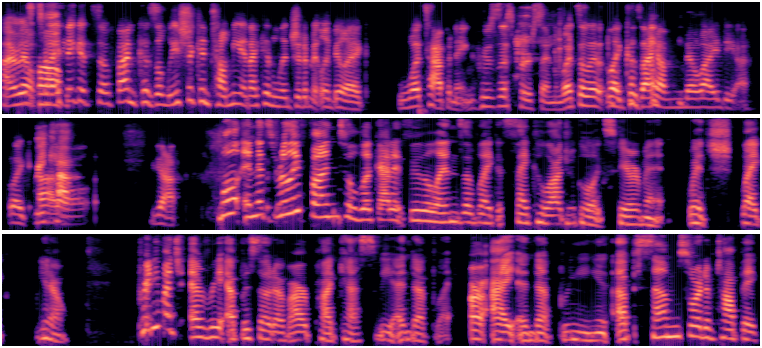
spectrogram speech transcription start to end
I No, was I think it's so fun because Alycia can tell me, and I can legitimately be like, "What's happening? Who's this person? What's a, like?" Because I have no idea. Like, at Recap. all. Yeah. Well, and it's really fun to look at it through the lens of like a psychological experiment, which, like, you know, pretty much every episode of our podcast, we end up like, or I end up bringing it up some sort of topic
